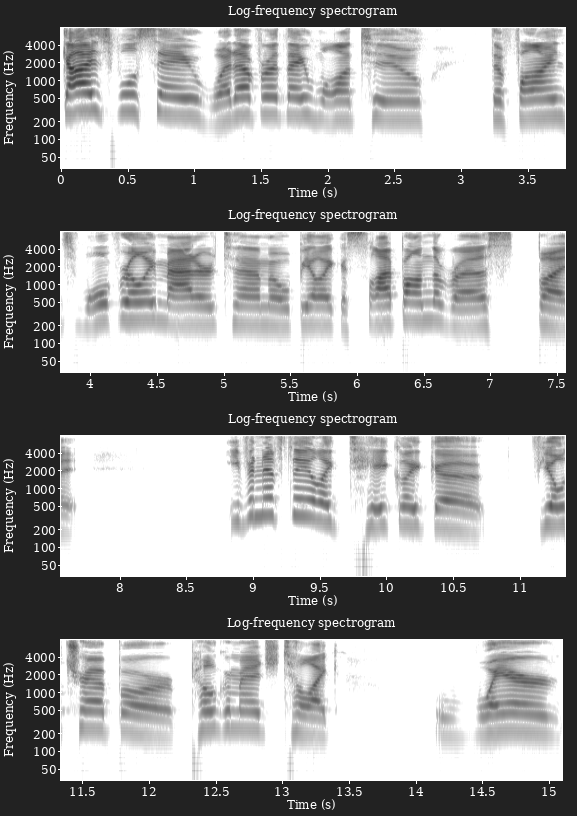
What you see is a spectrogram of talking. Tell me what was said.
guys will say whatever they want to. The fines won't really matter to them. It will be like a slap on the wrist. But even if they like take like a field trip or pilgrimage to like where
